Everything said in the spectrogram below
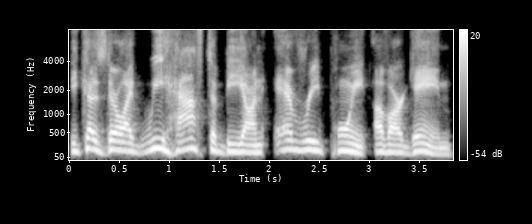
because they're like, we have to be on every point of our game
